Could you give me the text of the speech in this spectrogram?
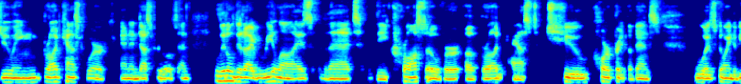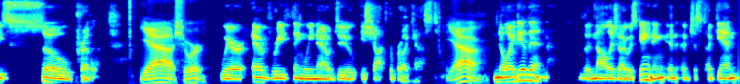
doing broadcast work and industrials and little did i realize that the crossover of broadcast to corporate events was going to be so prevalent. Yeah sure where everything we now do is shot for broadcast. Yeah. No idea then. The knowledge I was gaining, and just again,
